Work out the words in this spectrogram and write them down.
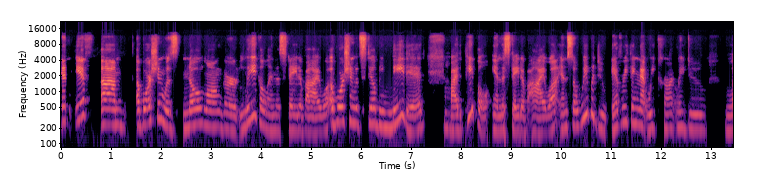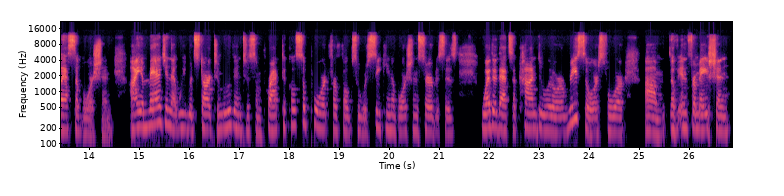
and if um, abortion was no longer legal in the state of Iowa, abortion would still be needed mm-hmm. by the people in the state of Iowa. And so we would do everything that we currently do less abortion. I imagine that we would start to move into some practical support for folks who were seeking abortion services, whether that's a conduit or a resource for um, of information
